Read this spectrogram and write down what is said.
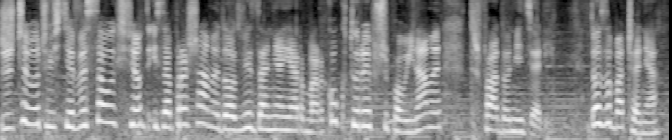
Życzymy oczywiście wesołych świąt i zapraszamy do odwiedzania jarmarku, który przypominamy trwa do niedzieli. Do zobaczenia.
